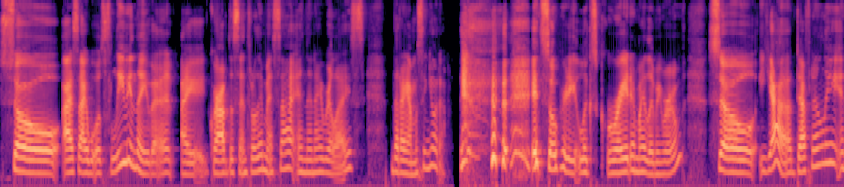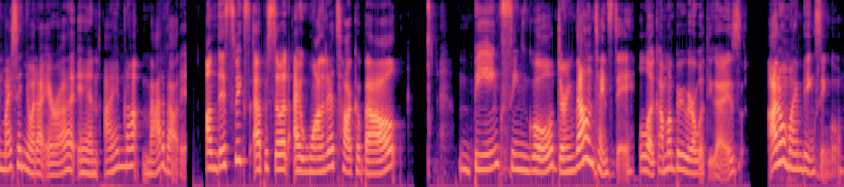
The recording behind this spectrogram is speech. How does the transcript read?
So as I was leaving the event, I grabbed the Centro de Mesa and then I realized that I am a senora. it's so pretty. It looks great in my living room. So, yeah, definitely in my senora era and I am not mad about it. On this week's episode, I wanted to talk about being single during Valentine's Day. Look, I'm gonna be real with you guys. I don't mind being single,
